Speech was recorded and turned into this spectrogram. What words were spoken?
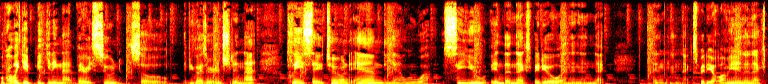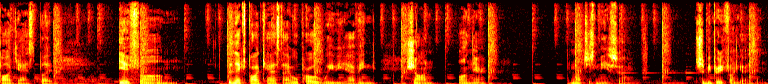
we'll probably get, be getting that very soon. So if you guys are interested in that, please stay tuned. And yeah, we will see you in the next video and in the next in the next video. I mean, in the next podcast. But if um the next podcast, I will probably be having Sean on there, not just me. So should be pretty fun, guys. And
